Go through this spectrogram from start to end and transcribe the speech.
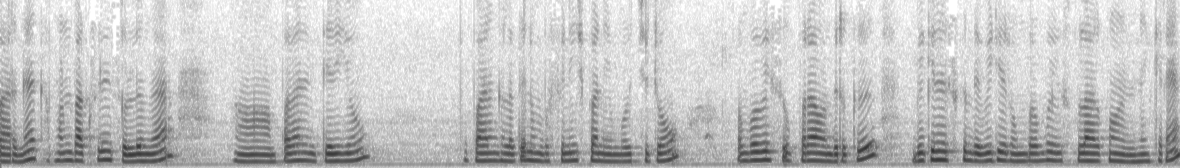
பாருங்கள் கமெண்ட் பாக்ஸ்லேயும் சொல்லுங்கள் அப்போ தான் எனக்கு தெரியும். இப்போ பாருங்கள் எல்லாத்தையும் நம்ம ஃபினிஷ் பண்ணி முடிச்சிட்டோம். ரொம்பவே சூப்பராக வந்திருக்கு. பிகினர்ஸ்க்கு இந்த வீடியோ ரொம்ப ரொம்ப யூஸ்ஃபுல்லாக இருக்கும்னு நினைக்கிறேன்.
